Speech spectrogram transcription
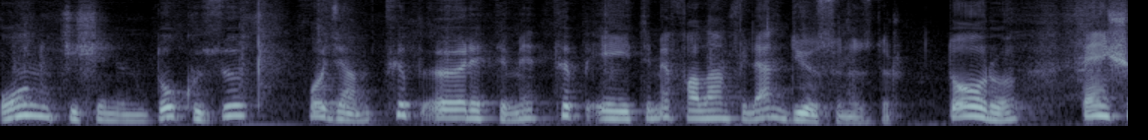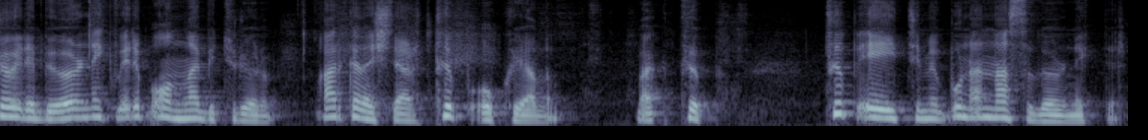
10 kişinin 9'u hocam tıp öğretimi, tıp eğitimi falan filan diyorsunuzdur. Doğru. Ben şöyle bir örnek verip onunla bitiriyorum. Arkadaşlar tıp okuyalım. Bak tıp. Tıp eğitimi buna nasıl örnektir?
